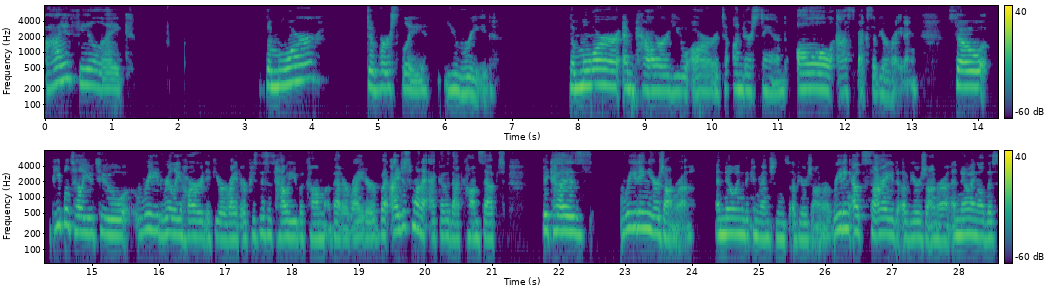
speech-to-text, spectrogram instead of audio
I feel like the more diversely you read the more empowered you are to understand all aspects of your writing. So people tell you to read really hard if you're a writer because this is how you become a better writer. But I just want to echo that concept because reading your genre and knowing the conventions of your genre, reading outside of your genre and knowing all this,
